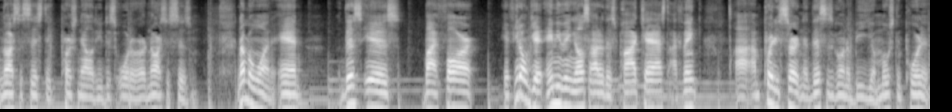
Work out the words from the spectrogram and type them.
narcissistic personality disorder or narcissism. Number one, and this is by far, if you don't get anything else out of this podcast, I think uh, I'm pretty certain that this is going to be your most important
